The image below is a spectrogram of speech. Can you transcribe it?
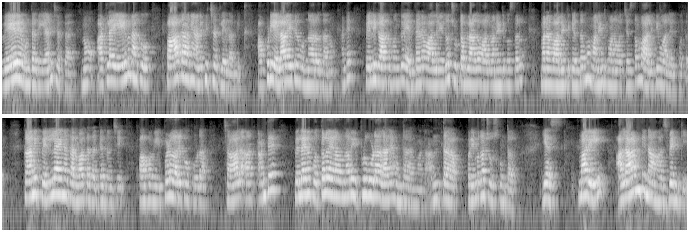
వేరే ఉంటుంది అని చెప్పారు. నో అట్లా ఏమి నాకు పాత అని అనిపించట్లేదండి. అప్పుడు ఎలా అయితే ఉన్నారో తను. అంటే పెళ్ళి కాకముందు ఎంతైనా వాళ్ళు ఏదో చుట్టంలాగా వాళ్ళు మన ఇంటికి వస్తారు. మనం వాళ్ళ ఇంటికి వెళ్తాము మన ఇంటికి మనం వచ్చేస్తాం వాళ్ళ ఇంటికి వాళ్ళు వెళ్ళిపోతారు. కానీ పెళ్ళి అయిన తర్వాత దగ్గర నుంచి పాపం ఇప్పటి వరకు కూడా చాలా అంటే పెళ్ళైన కొత్తలో ఎలా ఉన్నారో ఇప్పుడు కూడా అలానే ఉంటారనమాట అంత ప్రేమగా చూసుకుంటారు. ఎస్ మరి అలాంటి నా హస్బెండ్కి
